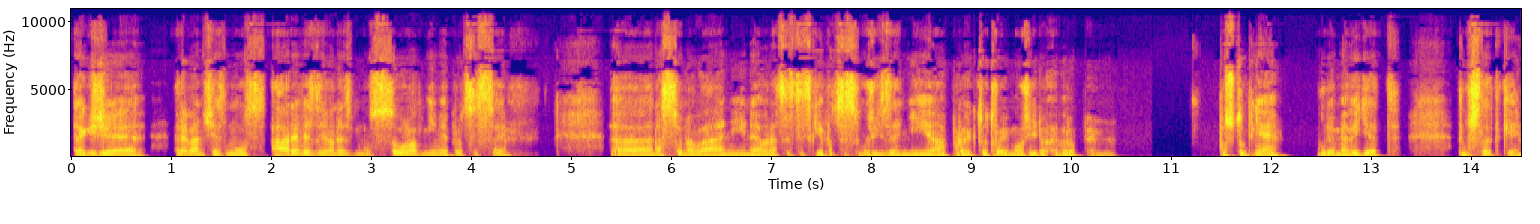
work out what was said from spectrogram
Takže revanšismus a revizionismus jsou hlavními procesy uh, nasunování neonacistických procesů řízení a projektu Trojmoří do Evropy. Postupně budeme vidět důsledky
